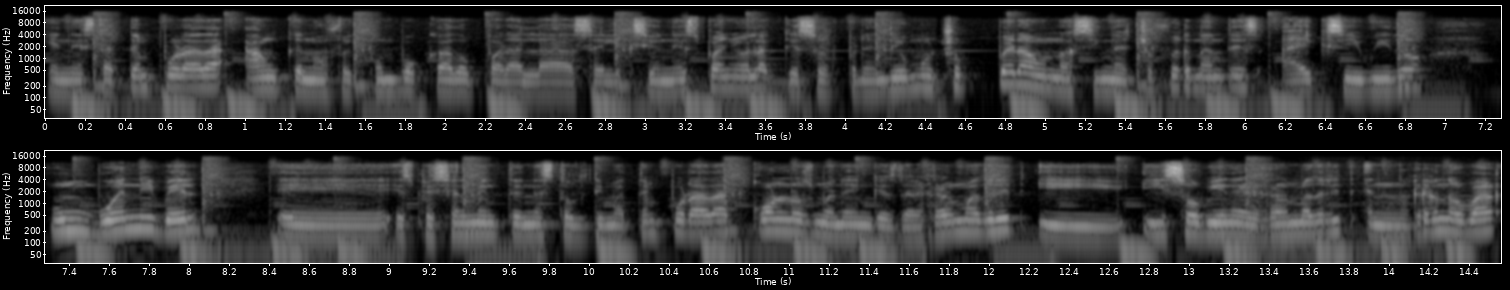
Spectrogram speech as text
en esta temporada, aunque no fue convocado para la selección española que sorprendió mucho, pero aún así Nacho Fernández ha exhibido un buen nivel, eh, especialmente en esta última temporada con los merengues del Real Madrid y hizo bien el Real Madrid en renovar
